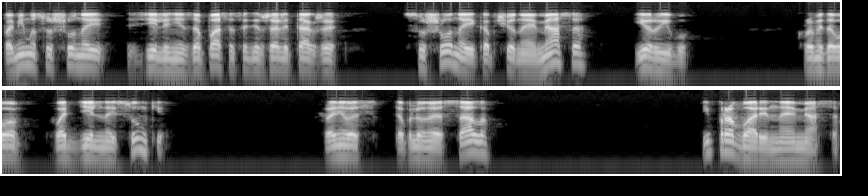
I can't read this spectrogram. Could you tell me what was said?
Помимо сушеной зелени запасы содержали также сушеное и копченое мясо и рыбу. Кроме того, в отдельной сумке хранилось топленое сало и проваренное мясо.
